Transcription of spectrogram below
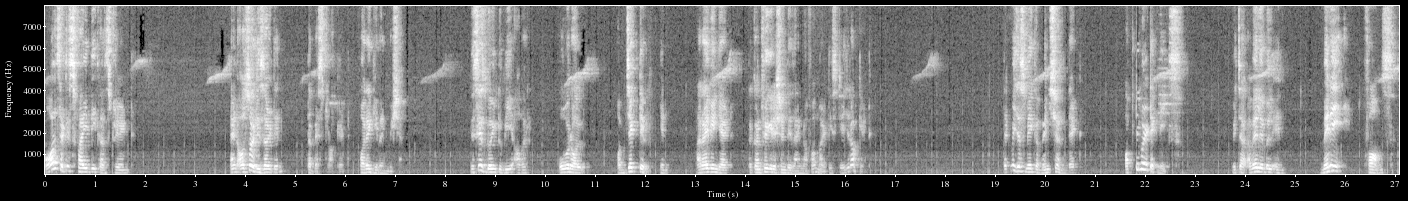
all satisfy the constraint and also result in the best rocket for a given mission. This is going to be our overall objective in arriving at the configuration design of a multi-stage rocket. Let me just make a mention that optimal techniques which are available in many forms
